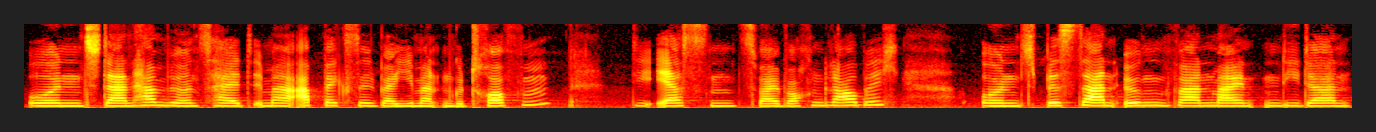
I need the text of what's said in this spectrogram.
Und dann haben wir uns halt immer abwechselnd bei jemandem getroffen. Die ersten zwei Wochen, glaube ich. Und bis dann irgendwann meinten die dann,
